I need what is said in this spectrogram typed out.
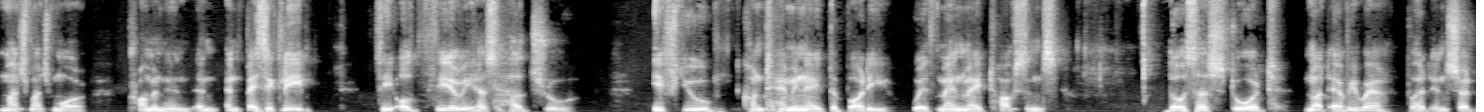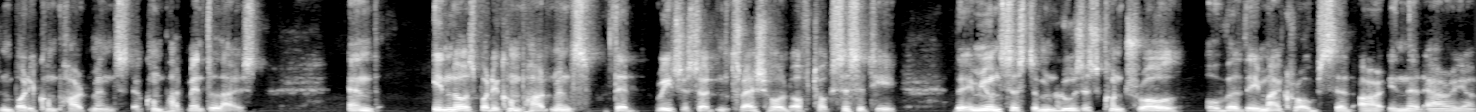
much much more prominent. And and basically, the old theory has held true. If you contaminate the body with man-made toxins, those are stored not everywhere, but in certain body compartments. They're compartmentalized, and in those body compartments that reach a certain threshold of toxicity, the immune system loses control over the microbes that are in that area.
